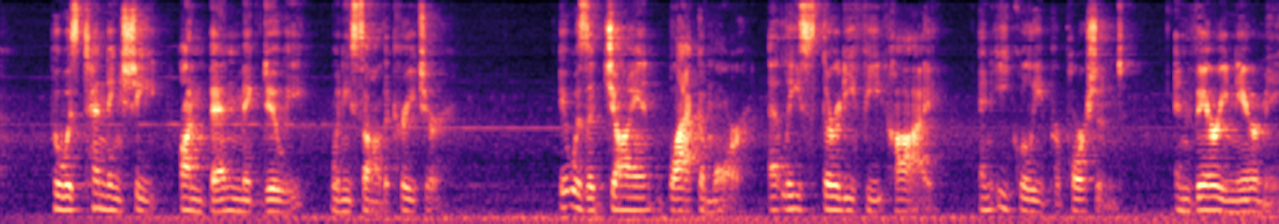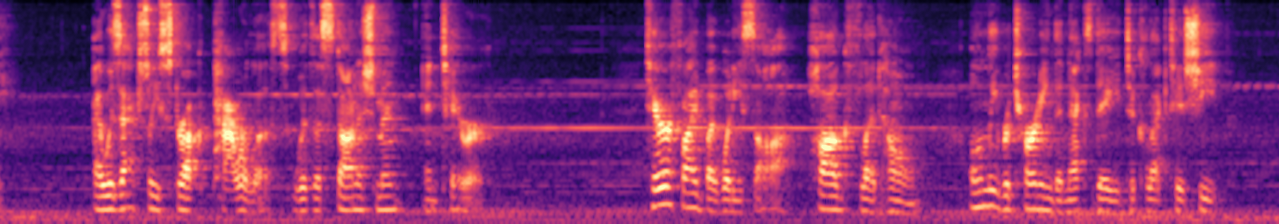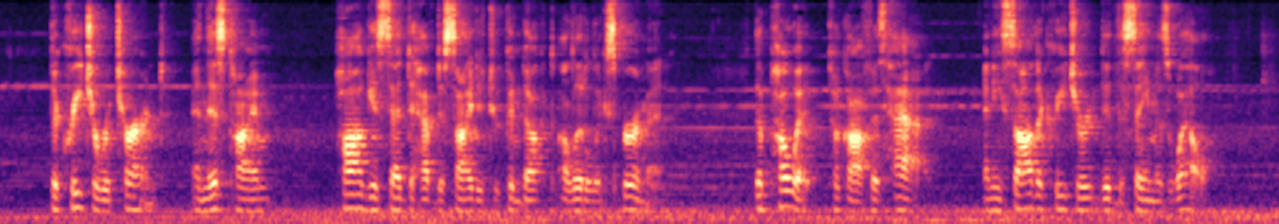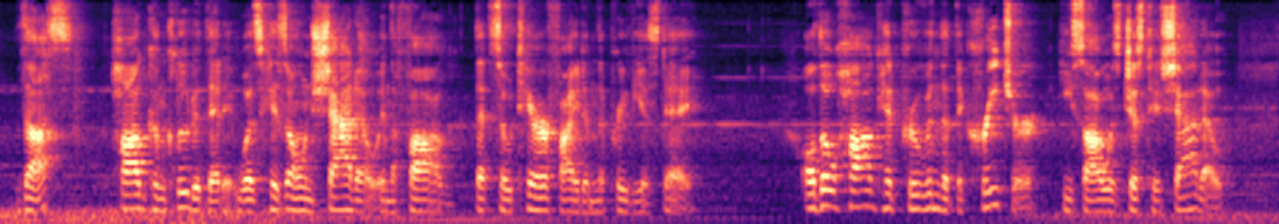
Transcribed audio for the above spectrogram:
who was tending sheep on Ben Macdui when he saw the creature. It was a giant blackamoor, at least 30 feet high and equally proportioned, and very near me. I was actually struck powerless with astonishment and terror. Terrified by what he saw, Hogg fled home, only returning the next day to collect his sheep. The creature returned, and this time, Hogg is said to have decided to conduct a little experiment. The poet took off his hat, and he saw the creature did the same as well. Thus, Hogg concluded that it was his own shadow in the fog that so terrified him the previous day. Although Hogg had proven that the creature he saw was just his shadow,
